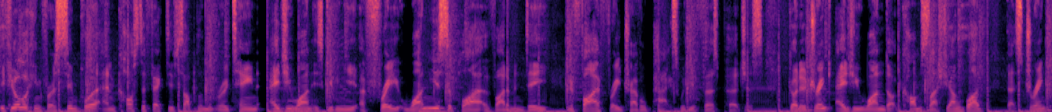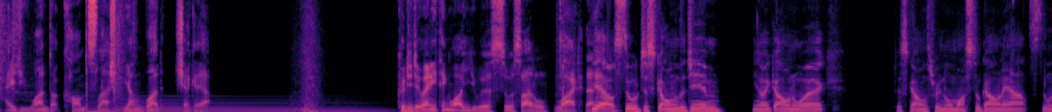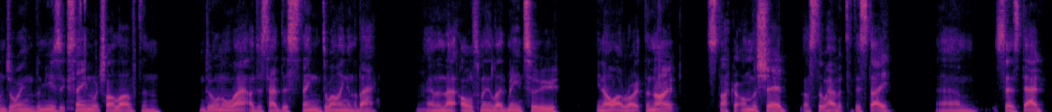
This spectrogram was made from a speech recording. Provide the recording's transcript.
If you're looking for a simpler and cost effective supplement routine, AG1 is giving you a free one year supply of vitamin D and five free travel packs with your first purchase. Go to drinkag1.com slash youngblood. That's drinkag1.com slash youngblood. Check it out. Could you do anything while you were suicidal like that? Yeah, I was still just going to the gym, you know, going to work, just going through normal, still going out, still enjoying the music scene, which I loved, and, and doing all that. I just had this thing dwelling in the back. Mm. And then that ultimately led me to, you know, I wrote the note, stuck it on the shed. I still have it to this day. Um, it says, Dad,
